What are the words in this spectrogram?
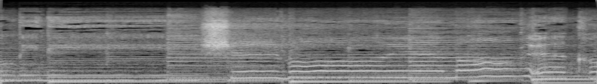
梦里你是梦，越梦越空，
